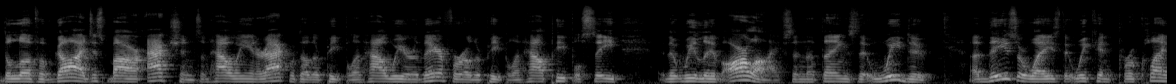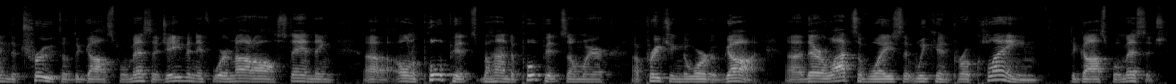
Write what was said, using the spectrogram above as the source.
the love of God just by our actions and how we interact with other people and how we are there for other people and how people see that we live our lives and the things that we do. Uh, these are ways that we can proclaim the truth of the gospel message, even if we're not all standing uh, on a pulpit, behind a pulpit somewhere, uh, preaching the Word of God. Uh, there are lots of ways that we can proclaim the gospel message.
